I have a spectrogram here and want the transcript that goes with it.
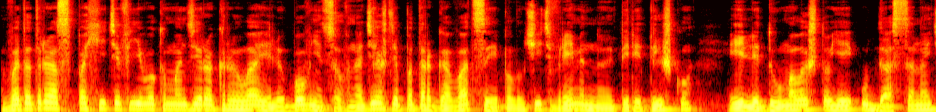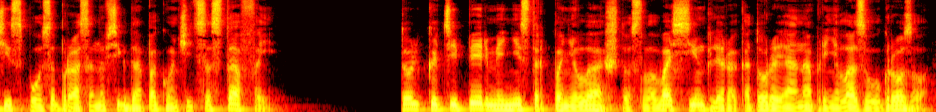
В этот раз похитив его командира крыла и любовницу в надежде поторговаться и получить временную передышку, или думала, что ей удастся найти способ раз и навсегда покончить со Стаффой. Только теперь министр поняла, что слова Синклера, которые она приняла за угрозу,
